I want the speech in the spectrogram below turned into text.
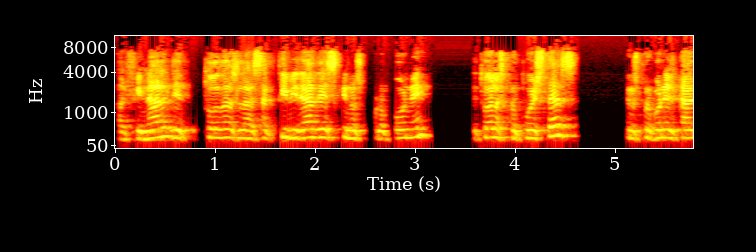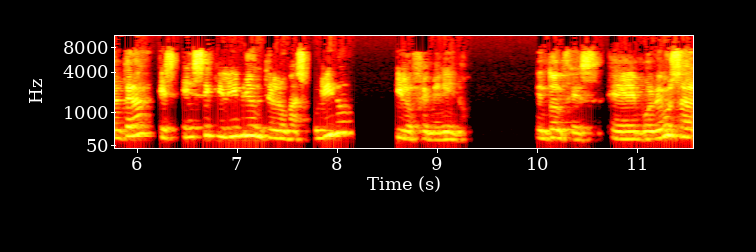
al final de todas las actividades que nos propone, de todas las propuestas que nos propone el Tantra, es ese equilibrio entre lo masculino y lo femenino. Entonces, eh, volvemos a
